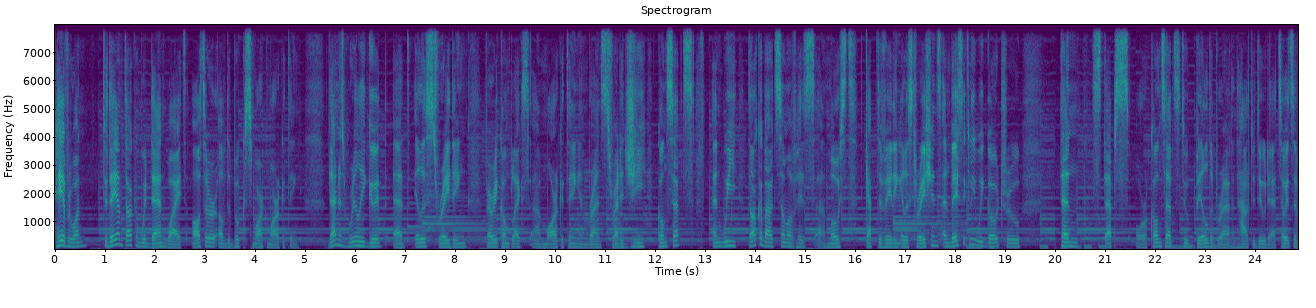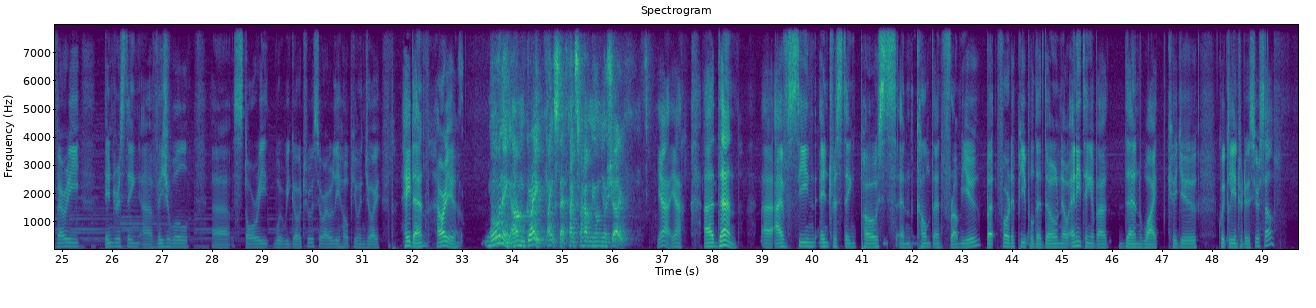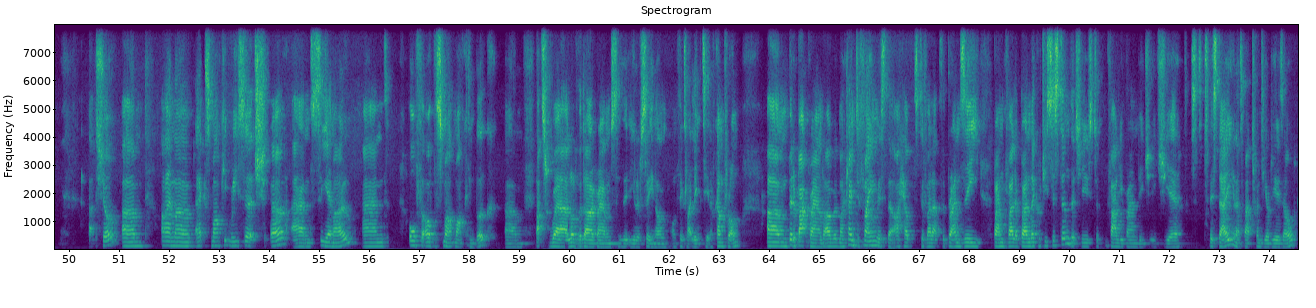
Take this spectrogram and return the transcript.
Hey everyone, today I'm talking with Dan White, author of the book Smart Marketing. Dan is really good at illustrating very complex uh, marketing and brand strategy concepts, and we talk about some of his uh, most captivating illustrations. And basically, we go through 10 steps or concepts to build a brand and how to do that. So it's a very interesting uh, visual uh, story we go through. So I really hope you enjoy. Hey, Dan, how are you? Morning. I'm great. Thanks, Steph. Thanks for having me on your show. Yeah, yeah. Uh, Dan, uh, I've seen interesting posts and content from you, but for the people that don't know anything about Dan White, could you quickly introduce yourself? Uh, sure. Um, I'm a ex-market researcher and CMO and author of the Smart Marketing book, um, that's where a lot of the diagrams that you'll have seen on, on things like LinkedIn have come from. Um, bit of background, I my claim to fame is that I helped develop the brand value, brand equity system that's used to value brand each, each year to this day, and that's about 20 odd years old.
